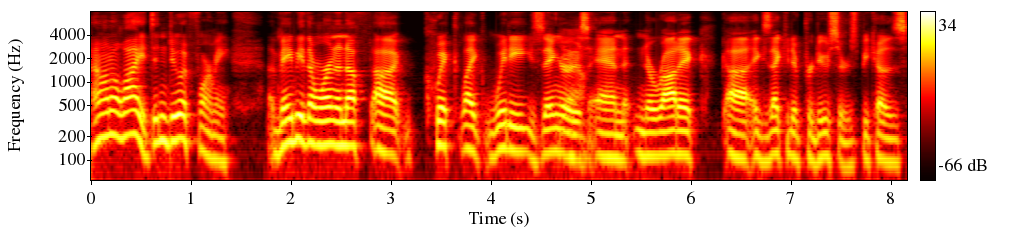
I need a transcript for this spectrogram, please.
I don't know why it didn't do it for me. maybe there weren't enough uh, quick, like witty zingers yeah. and neurotic uh, executive producers because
